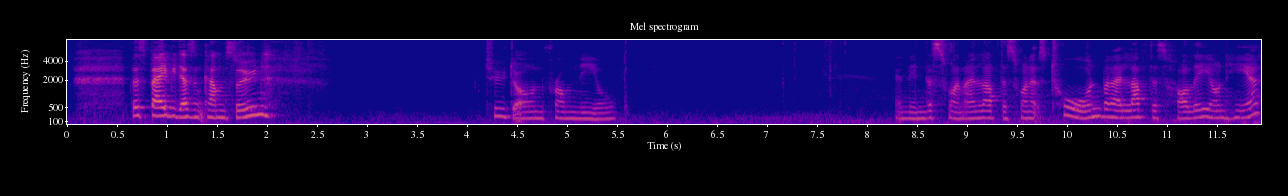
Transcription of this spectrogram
this baby doesn't come soon. to Don from Neil. And then this one, I love this one. It's torn, but I love this holly on here.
